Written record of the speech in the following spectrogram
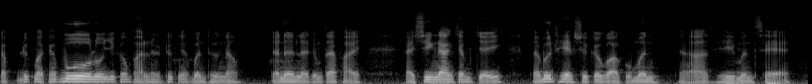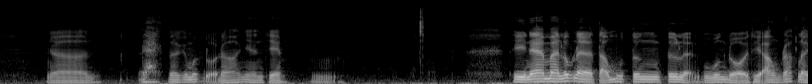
gặp Đức mặt các vua luôn chứ không phải là trước ngạc bình thường đâu. Cho nên là chúng ta phải phải siêng năng chăm chỉ và bước theo sự kêu gọi của mình à, thì mình sẽ à, đạt tới cái mức độ đó nha anh chị em. Thì thì Naaman lúc này là tổng một tư, tư lệnh của quân đội thì ông rất là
